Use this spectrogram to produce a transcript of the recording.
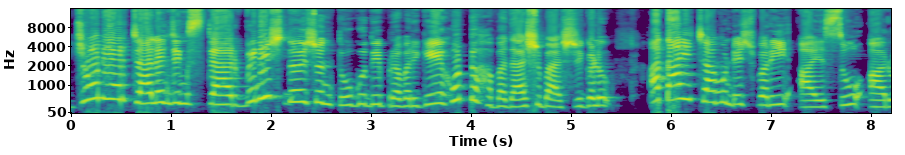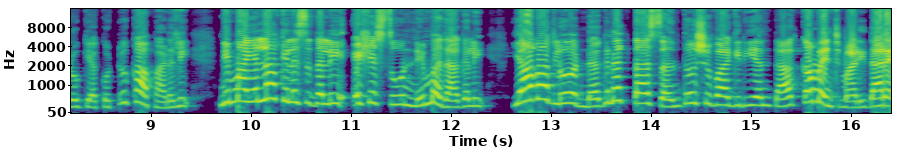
junior challenging star Vinish Darshan Thoogudeep ರವರಿಗೆ ಹುಟ್ಟುಹಬ್ಬದ ಶುಭಾಶಯಗಳು. ಆ ತಾಯಿ ಚಾಮುಂಡೇಶ್ವರಿ ಆಯಸ್ಸು, ಆರೋಗ್ಯ ಕೊಟ್ಟು ಕಾಪಾಡಲಿ. ನಿಮ್ಮ ಎಲ್ಲಾ ಕೆಲಸದಲ್ಲಿ ಯಶಸ್ಸು ನಿಮ್ಮದಾಗಲಿ. ಯಾವಾಗ್ಲೂ ನಗನಗ್ತಾ ಸಂತೋಷವಾಗಿರಿ ಅಂತ ಕಮೆಂಟ್ ಮಾಡಿದ್ದಾರೆ.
